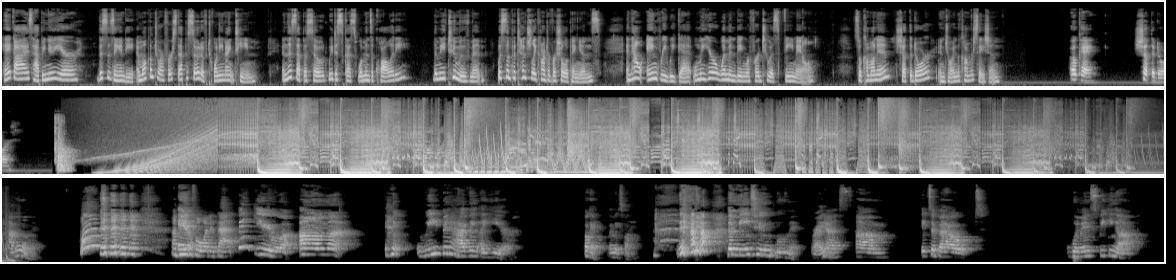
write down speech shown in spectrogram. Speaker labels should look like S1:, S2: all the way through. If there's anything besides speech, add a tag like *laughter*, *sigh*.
S1: Hey guys, Happy New Year! This is Andy, and welcome to our first episode of 2019. In this episode, we discuss women's equality, the Me Too movement, with some potentially controversial opinions, and how angry we get when we hear women being referred to as female. So come on in, shut the door, and join the conversation. Okay, shut the door.
S2: A
S3: beautiful one at that.
S2: Thank you. Um, *laughs* we've been having a year. Okay, let me explain. *laughs* the Me Too movement, right?
S3: Yes.
S2: Um, it's about women speaking up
